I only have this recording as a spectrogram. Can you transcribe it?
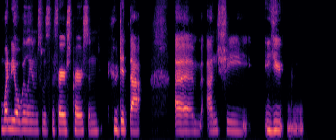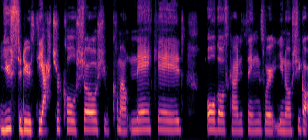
Wendy O. Williams was the first person who did that, um, and she you used to do theatrical shows. She would come out naked, all those kind of things. Where you know she got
